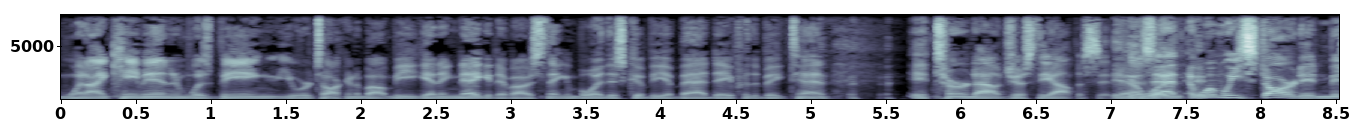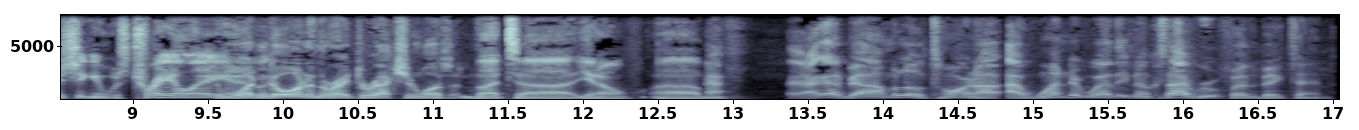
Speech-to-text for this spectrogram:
when I came in and was being, you were talking about me getting negative. I was thinking, boy, this could be a bad day for the Big Ten. it turned out just the opposite. Yeah, it Because wasn't- when we started, Michigan was trailing. It wasn't going in the right direction, was it? But uh, you know, um, I got to be honest, I'm a little torn. I, I wonder whether, you know, because I root for the Big Ten.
